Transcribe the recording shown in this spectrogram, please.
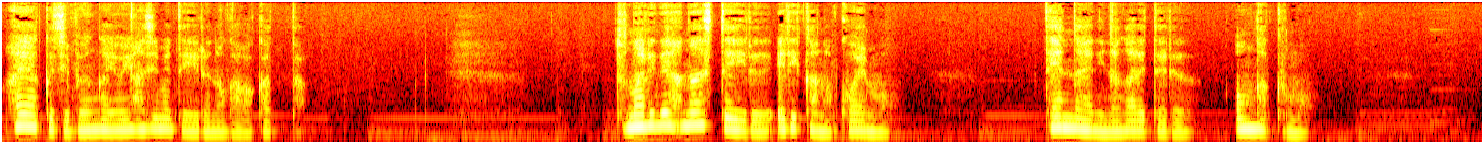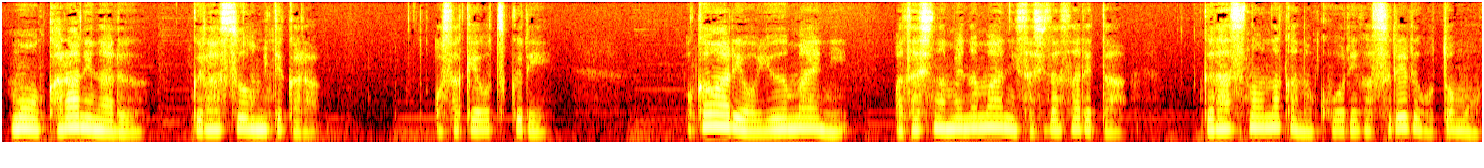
早く自分が酔い始めているのが分かった。隣で話しているエリカの声も、店内に流れてる音楽も、もう空になるグラスを見てからお酒を作り、おかわりを言う前に私の目の前に差し出されたグラスの中の氷が擦れる音も、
